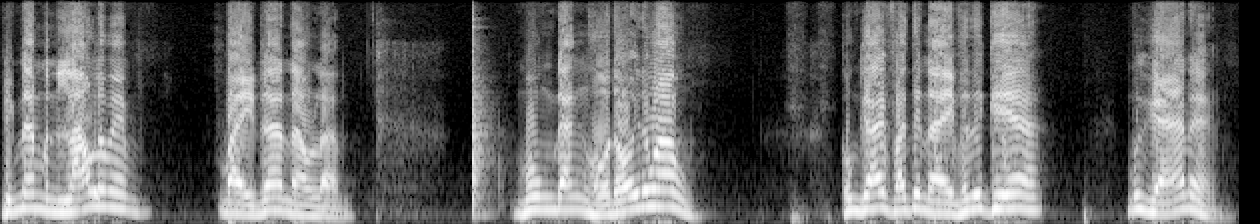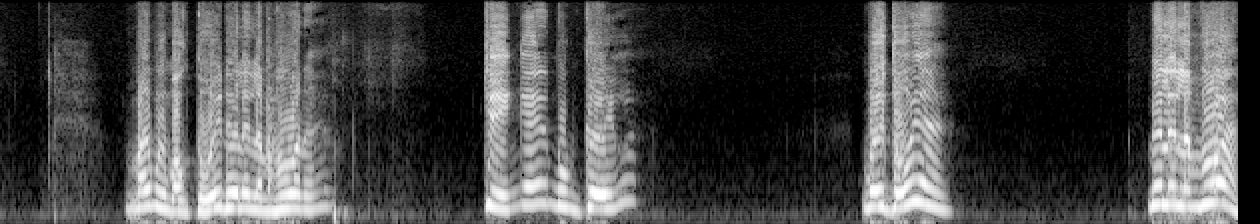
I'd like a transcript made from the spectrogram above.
Việt Nam mình láo lắm em. Bày ra nào là môn đăng hộ đối đúng không? Con gái phải thế này, phải thế kia, mới gả nè. Mới 11 tuổi đưa lên làm vua nữa. Chuyện nghe buồn cười quá. 10 tuổi à đưa lên làm vua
